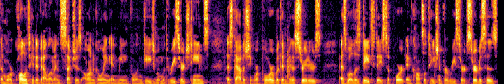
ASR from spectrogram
the more qualitative elements, such as ongoing and meaningful engagement with research teams, establishing rapport with administrators, as well as day-to-day support and consultation for research services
